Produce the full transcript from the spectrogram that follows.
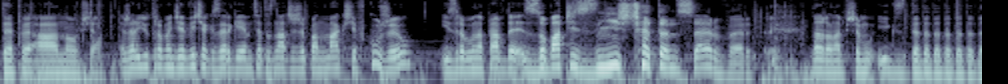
TPA Nosia. Jeżeli jutro będzie wyciek z RGMC, to znaczy, że pan Mac się wkurzył i zrobił naprawdę. Zobaczy, zniszczę ten serwer. Dobra, napiszę mu XDDDDDD.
